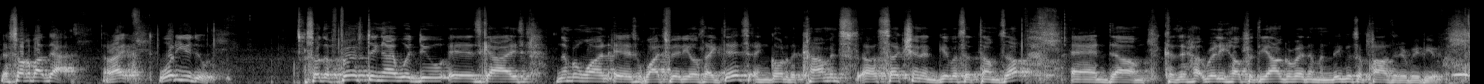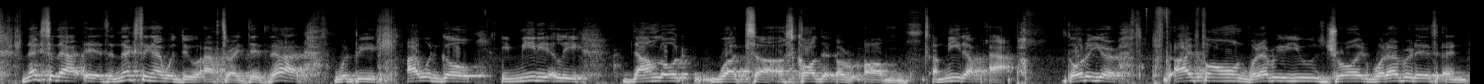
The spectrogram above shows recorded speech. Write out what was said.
Let's talk about that, all right? What do you do? So the first thing I would do is, guys, number one is watch videos like this and go to the comments uh, section and give us a thumbs up, and because um, it really helps with the algorithm and leave us a positive review. Next to that is the next thing I would do after I did that would be I would go immediately download what uh, is called a, um, a Meetup app. Go to your iPhone, whatever you use, Droid, whatever it is, and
